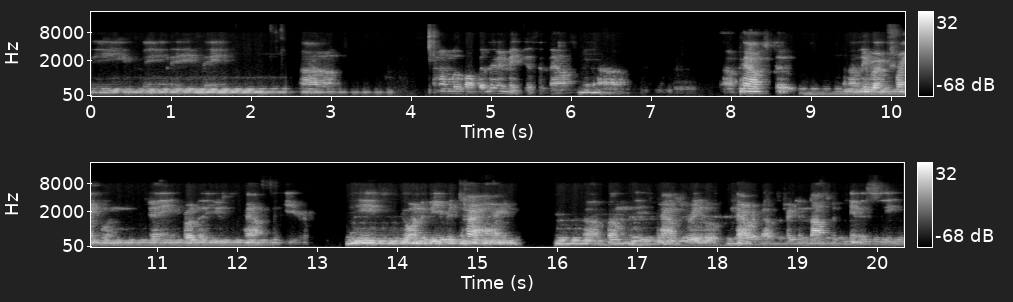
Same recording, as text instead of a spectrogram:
Amen. Amen. Uh, I'm gonna move on, but let me make this announcement. Uh, uh, Pastor uh, Leroy Franklin James, brother, used to pastor here. He's going to be retiring uh, from his pastorate of Calvary Baptist Church in Knoxville, Tennessee.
